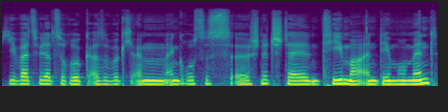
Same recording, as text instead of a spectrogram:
jeweils wieder zurück. Also wirklich ein, ein großes äh, Schnittstellenthema in dem Moment.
